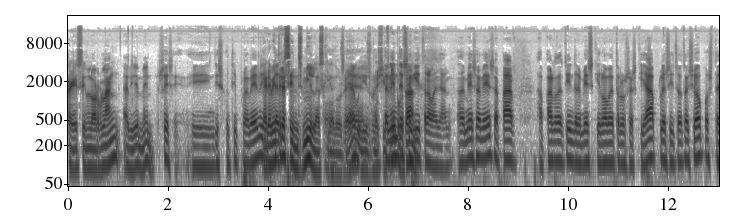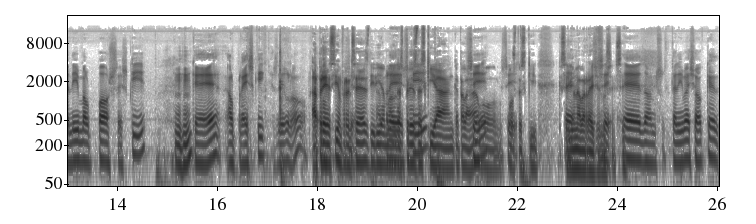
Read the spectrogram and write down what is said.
segueix sent l'or blanc, evidentment. Sí, sí, i indiscutiblement... Gairebé ten- 300.000 esquiadors, eh? Vull dir, és una xifra tenim important. de seguir treballant. A més a més, a part, a part de tindre més quilòmetres esquiables i tot això, doncs tenim el post-esquí, Uh -huh. que el preesquí, que es diu, no? Après, sí, en francès diríem el Après després esquí. d'esquiar en català Sí, o el sí. post-esquí, que seria una barreja, sí, no sé. Sí. Eh, doncs tenim això que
